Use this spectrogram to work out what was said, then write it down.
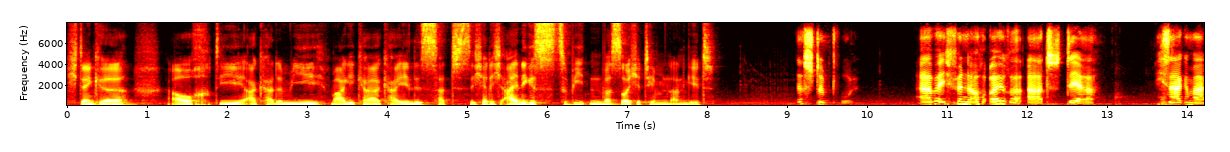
Ich denke, auch die Akademie Magica Kaelis hat sicherlich einiges zu bieten, was solche Themen angeht. Das stimmt wohl. Aber ich finde auch eure Art der, ich sage mal,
